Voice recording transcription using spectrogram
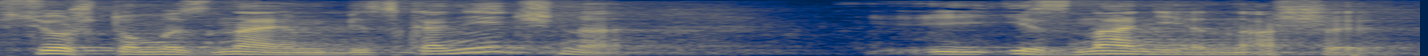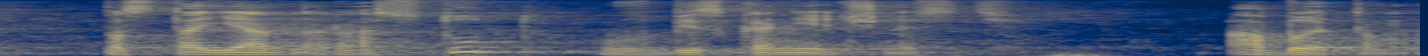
Эм, все, что мы знаем бесконечно, и, и знания наши постоянно растут в бесконечность об этом,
